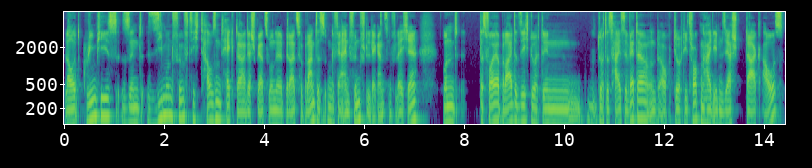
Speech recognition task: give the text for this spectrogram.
Laut Greenpeace sind 57.000 Hektar der Sperrzone bereits verbrannt. Das ist ungefähr ein Fünftel der ganzen Fläche. Und das Feuer breitet sich durch den, durch das heiße Wetter und auch durch die Trockenheit eben sehr stark aus.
